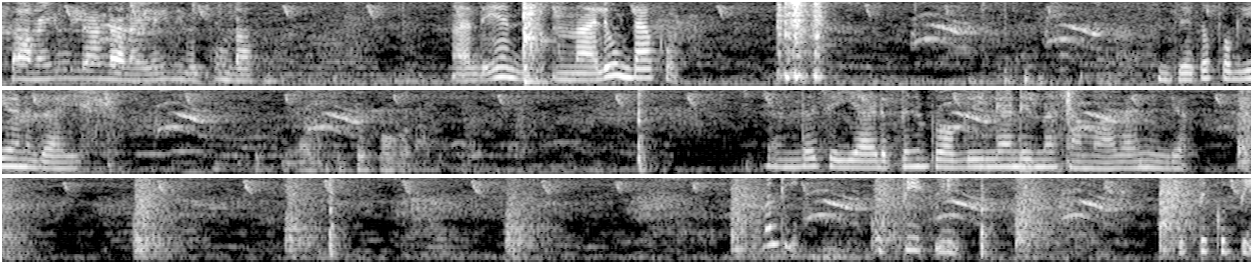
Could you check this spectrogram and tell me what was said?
ശരി സമയമില്ലാണ്ടാണ് അല്ലെങ്കിൽ ദിവസം ഉണ്ടാക്കും അതെ അതെ. എന്നാലും ഉണ്ടാക്കും. ജഗ പുകയാണ് ഗായ്സ് എന്താ ചെയ്യുക അടുപ്പിന് പുകയില്ലാണ്ടിരുന്ന സമാധാനമില്ല മതി കുട്ടി ഇഡ്ഡലി കുട്ടി കുട്ടി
